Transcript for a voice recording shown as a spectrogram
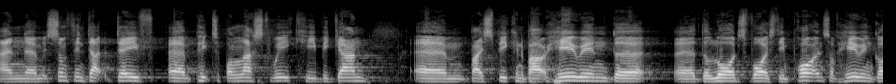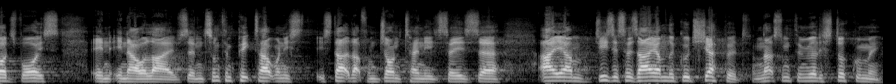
And um, it's something that Dave um, picked up on last week. He began um, by speaking about hearing the, uh, the Lord's voice, the importance of hearing God's voice in, in our lives. And something picked out when he, he started that from John 10. He says, uh, I am, Jesus says, I am the good shepherd. And that's something really stuck with me.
